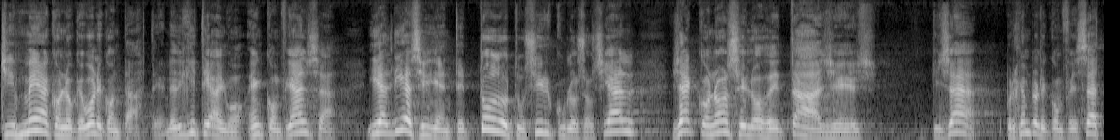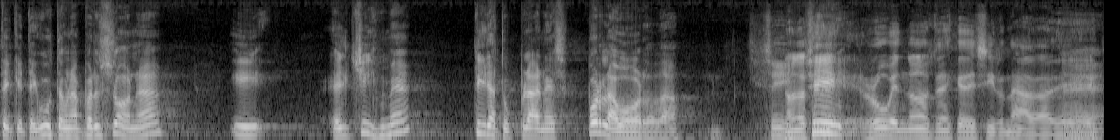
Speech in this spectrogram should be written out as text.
chismea con lo que vos le contaste. Le dijiste algo en confianza y al día siguiente todo tu círculo social ya conoce los detalles. Quizá, por ejemplo, le confesaste que te gusta una persona y el chisme tira tus planes por la borda. Sí. No, no Sí. tenés- Rubén, no nos tenés que decir nada. De, Eh,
